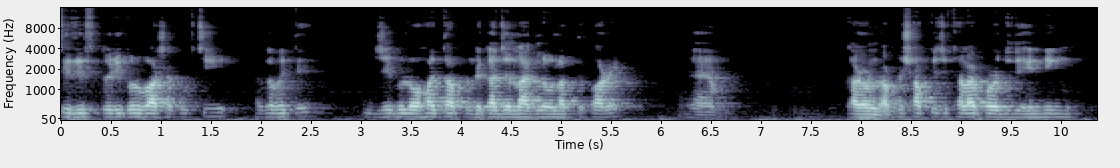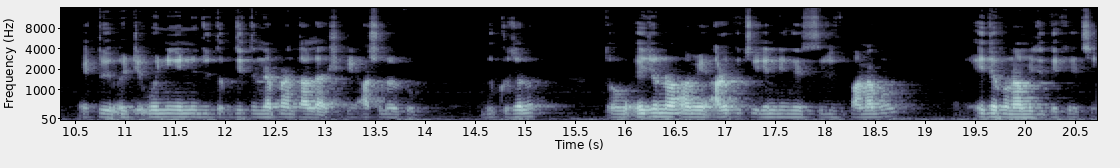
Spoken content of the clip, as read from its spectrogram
সিরিজ তৈরি করব আশা করছি আগামীতে, যেগুলো হয়তো আপনাদের কাজে লাগলেও লাগতে পারে। কারণ আপনি সব কিছু খেলার পরে যদি এন্ডিং একটু, একটি উইনিং এন্ডিং যদি জিতে না পারেন, তাহলে সেটি আসলে খুব দুঃখজনক। তো এই জন্য আমি আরও কিছু এন্ডিংয়ের সিরিজ বানাবো। এই দেখুন, আমি যে দেখিয়েছি,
